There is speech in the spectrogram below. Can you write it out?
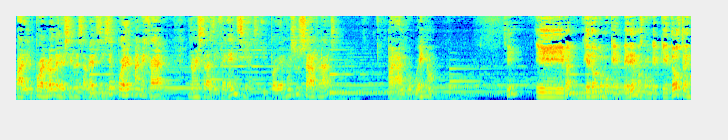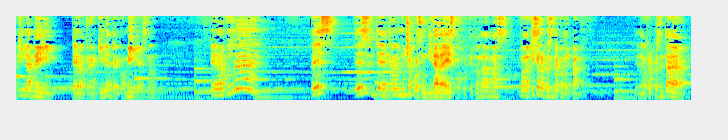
para el pueblo de decirles, a ver, si se pueden manejar nuestras diferencias y podemos usarlas para algo bueno. Sí. Y bueno, quedó como que, veremos, como que quedó tranquila Meili, pero tranquila entre comillas, ¿no? Pero pues, ah, es, es entrarle mucha profundidad a esto, porque no nada más, bueno, aquí se representa con el panda. Nos representa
